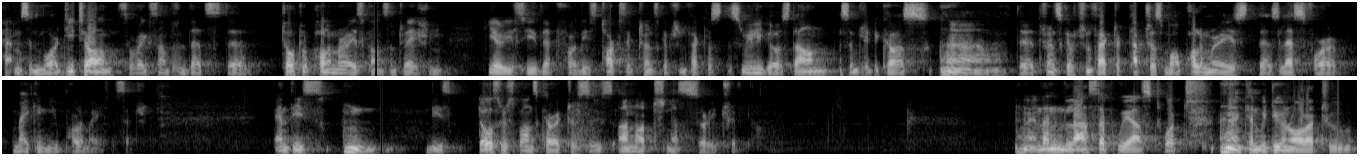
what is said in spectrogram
happens in more detail. So for example, that's the total polymerase concentration. Here you see that for these toxic transcription factors, this really goes down simply because uh, the transcription factor captures more polymerase. There's less for making new polymerase, essentially. And these, these dose response characteristics are not necessarily trivial. And then the last step, we asked what can we do in order to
